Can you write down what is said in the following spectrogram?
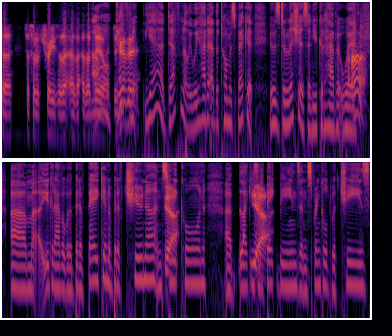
to to sort of treat as a, as a, as a meal. Oh, Did you ever? Yeah, definitely. We had it at the Thomas Becket. It was delicious, and you could have it with ah. um, you could have it with a bit of bacon, a bit of tuna, and sweet yeah. corn, uh, like you yeah. said, baked beans, and sprinkled with cheese.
